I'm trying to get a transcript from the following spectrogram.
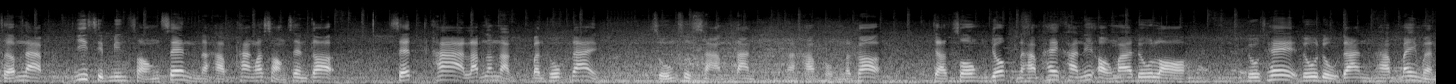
เสริมแหนบ 20 มิล 2 เส้นนะครับ ข้างละ 2 เส้นก็เซตค่ารับน้ำหนักบรรทุกได้สูงสุด 3 ตันนะครับผมแล้วก็จัดทรงยกนะครับ ให้คันนี้ออกมาดูหล่อ ดูเท่ดูดุดันครับไม่เหมือน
